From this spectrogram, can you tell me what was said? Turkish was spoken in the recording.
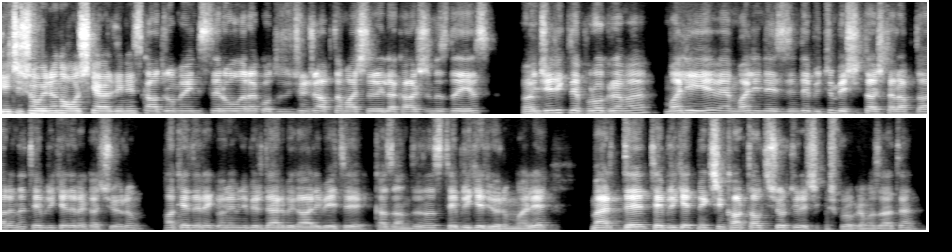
Geçiş oyununa hoş geldiniz. Kadro mühendisleri olarak 33. hafta maçlarıyla karşınızdayız. Öncelikle programı Mali'yi ve Mali nezdinde bütün Beşiktaş taraftarını tebrik ederek açıyorum. Hak ederek önemli bir derbi galibiyeti kazandınız. Tebrik ediyorum Mali. Mert de tebrik etmek için Kartal tişörtüyle çıkmış programa zaten.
